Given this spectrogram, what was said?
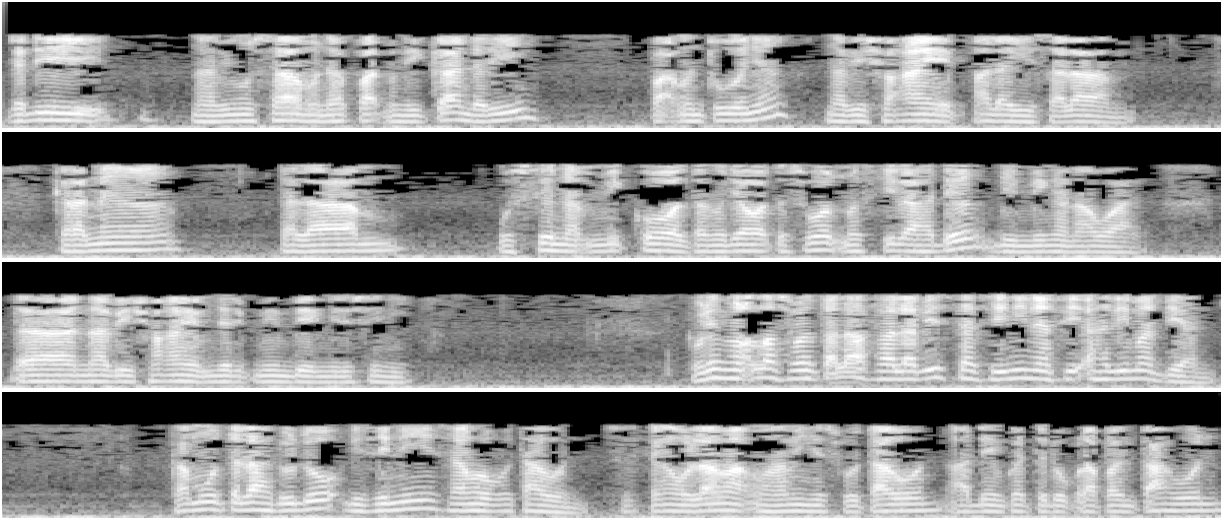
jadi Nabi Musa mendapat pendidikan dari pak mentuanya Nabi Shu'aib alaihi salam. Kerana dalam usaha nak memikul tanggungjawab tersebut mestilah ada bimbingan awal. Dan Nabi Shu'aib menjadi pembimbing di sini. Kemudian Allah SWT Falabista sinina fi ahli Madian. Kamu telah duduk di sini selama beberapa tahun? Setengah ulama memahaminya 10 tahun Ada yang kata 28 tahun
